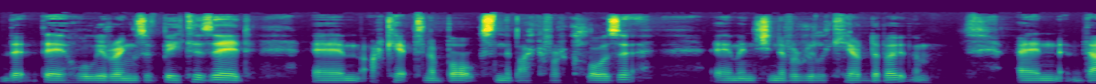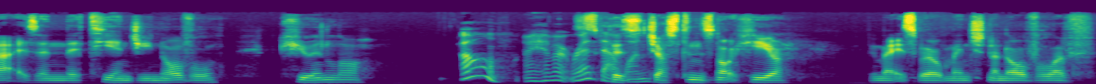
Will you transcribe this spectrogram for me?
that the holy rings of Betazed um, are kept in a box in the back of her closet, um, and she never really cared about them. And that is in the TNG novel Q-in-Law. Oh, I haven't read that one. Because Justin's not here, we might as well mention a novel. I've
